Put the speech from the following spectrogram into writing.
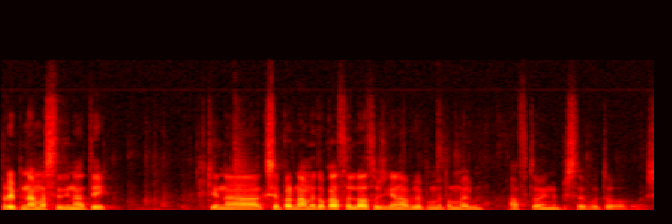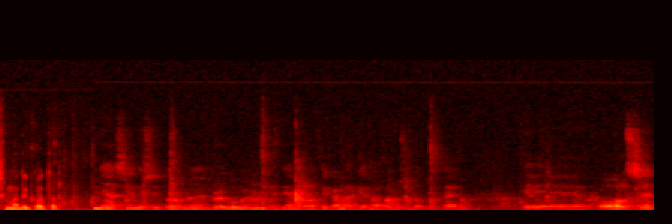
πρέπει να είμαστε δυνατοί και να ξεπερνάμε το κάθε λάθος για να βλέπουμε το μέλλον. Αυτό είναι πιστεύω το σημαντικότερο. Μια σύνδεση των ε, προηγούμενων, γιατί αναλωθήκαμε αρκετά πάνω σε αυτό το θέμα. Ε, ο Όλσεν,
